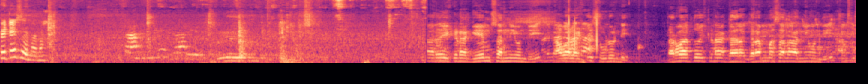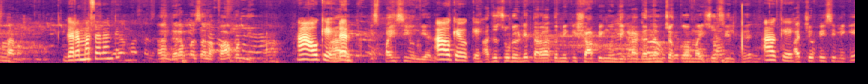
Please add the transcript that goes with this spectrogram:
పెట్టేసే నాన్న. అరే ఇక్కడ గేమ్స్ అన్ని ఉంది. కావాలంటే చూడండి. తర్వాత ఇక్కడ గరం మసాలా అన్ని ఉంది. చూపిస్తాను. గరం మసాలా అంటే? ఆ, గరం మసాలా ఫామ్ ఉంది. Okay done. స్పైసీ ఉంది అది. Okay okay. అది చూడండి తర్వాత మీకు షాపింగ్ ఉంది ఇక్కడ గంధం చొక్కో మైసూర్ సిల్క్. ఓకే. అది చూపించి మీకు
